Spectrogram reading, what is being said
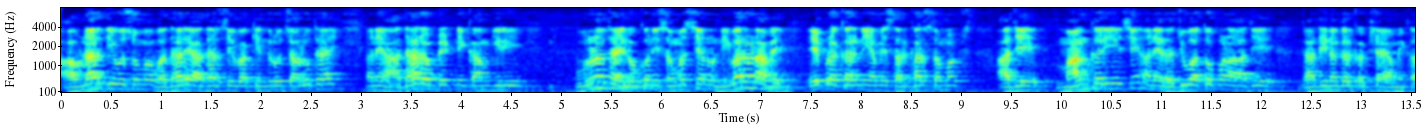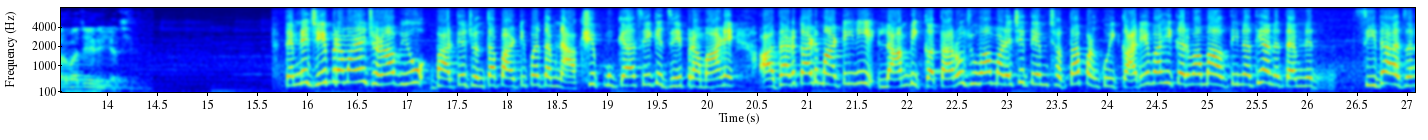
આવનાર દિવસોમાં વધારે આધાર સેવા કેન્દ્રો ચાલુ થાય અને આધાર અપડેટની કામગીરી પૂર્ણ થાય, લોકોની સમસ્યાનું નિવારણ આવે, એ પ્રકારની અમે સરકાર સમક્ષ આજે માંગ કરીએ છીએ અને રજૂઆતો પણ આજે ગાંધીનગર કક્ષાએ અમે કરવા જઈ રહ્યા છીએ. તેમને જે પ્રમાણે જણાવ્યું, ભારતીય જનતા પાર્ટી પર તેમણે આક્ષેપ મૂક્યા છે કે જે પ્રમાણે આધાર કાર્ડ માટેની લાંબી કતારો જોવા મળે છે, તેમ છતાં પણ કોઈ કાર્યવાહી કરવામાં આવતી નથી અને તેમને સીધા જ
